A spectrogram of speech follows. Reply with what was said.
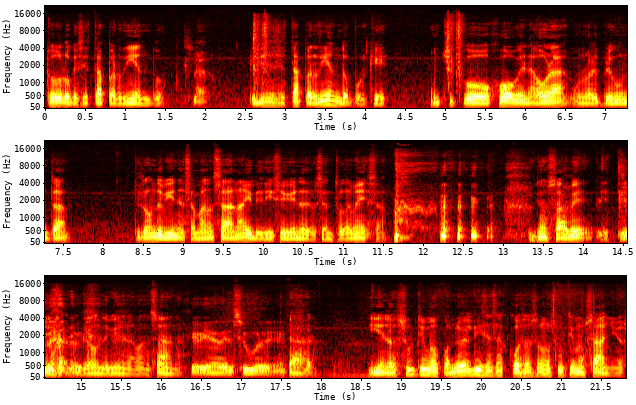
todo lo que se está perdiendo. Claro. Que dice se está perdiendo porque un chico joven ahora uno le pregunta de dónde viene esa manzana y le dice viene del centro de mesa. y no sabe este, de, dónde viene la manzana. Que viene del sur. De... Claro. Y en los últimos, cuando él dice esas cosas, son los últimos años,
